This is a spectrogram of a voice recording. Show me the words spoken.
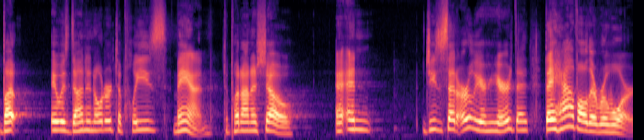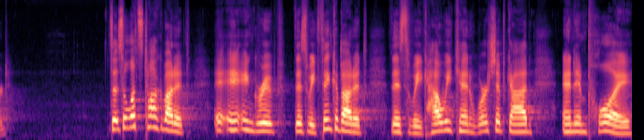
But it was done in order to please man, to put on a show. And, and Jesus said earlier here that they have all their reward. So, so let's talk about it in, in group this week. Think about it this week how we can worship God and employ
